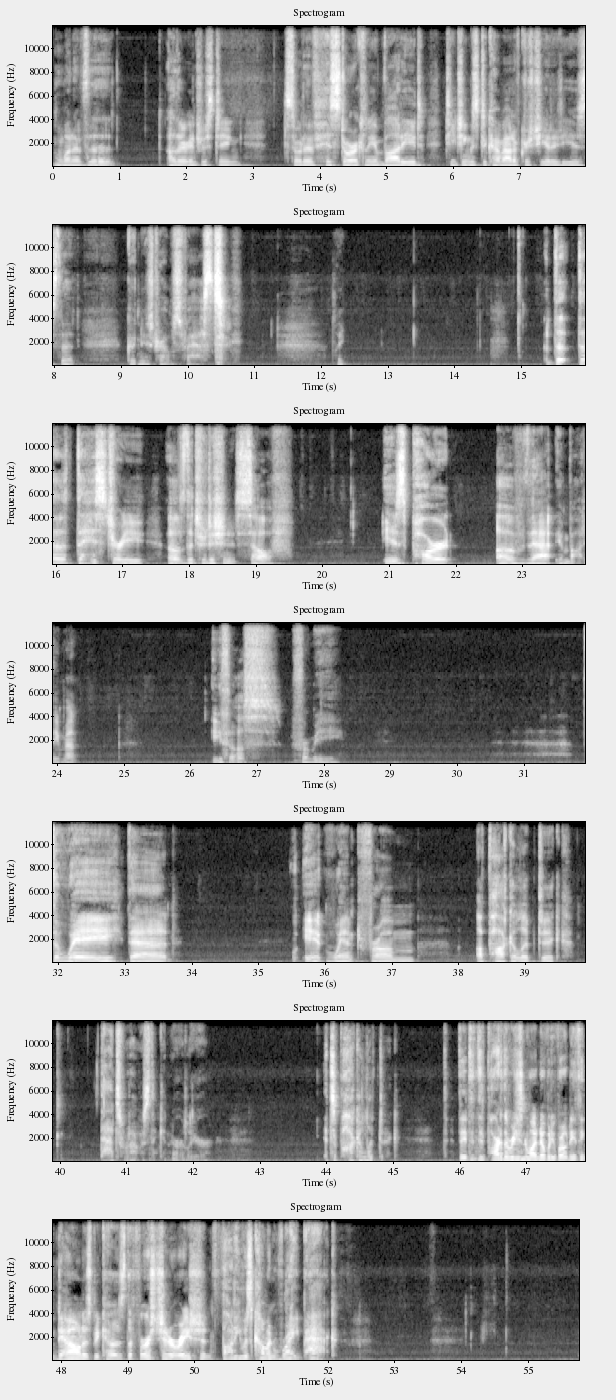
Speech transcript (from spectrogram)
one of the other interesting sort of historically embodied teachings to come out of Christianity is that good news travels fast. like the the the history of the tradition itself is part of that embodiment ethos for me the way that it went from apocalyptic. That's what I was thinking earlier. It's apocalyptic. The, part of the reason why nobody wrote anything down is because the first generation thought he was coming right back.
